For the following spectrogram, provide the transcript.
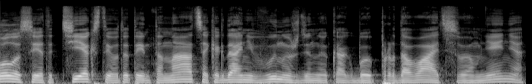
голос, и этот текст, и вот эта интонация, когда они вынуждены как бы продавать свое мнение,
